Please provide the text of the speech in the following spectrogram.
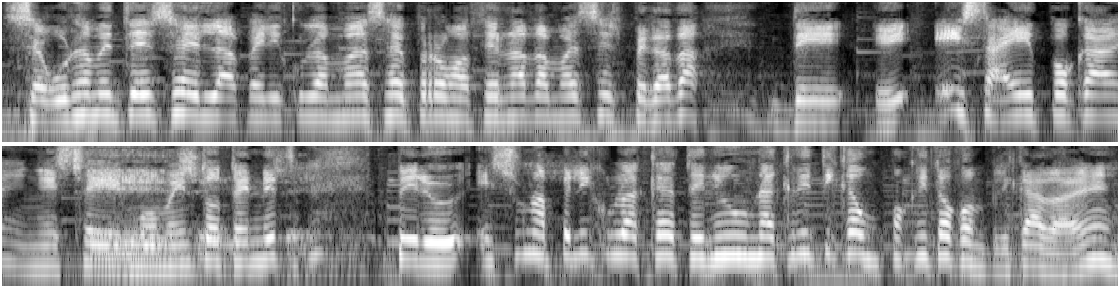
Seguramente es eh, la película más eh, promocionada, más esperada de eh, esta época, en ese momento, Tenet, pero es una película que ha tenido una crítica un poquito complicada, ¿eh?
